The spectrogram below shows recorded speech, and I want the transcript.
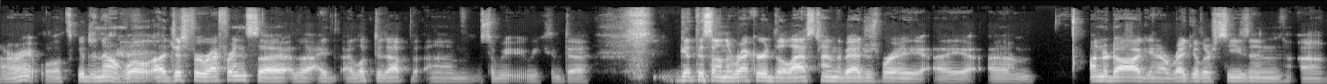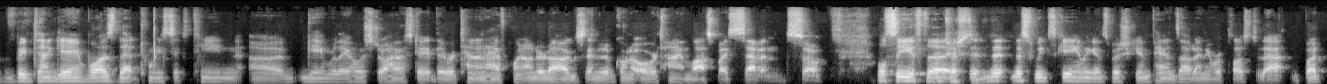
All right. Well, it's good to know. Well, uh, just for reference, uh, the, I, I looked it up um, so we, we could uh, get this on the record. The last time the Badgers were a, a, um, underdog in a regular season uh, Big Ten game was that 2016 uh, game where they hosted Ohio State. They were 10 and a half point underdogs, ended up going to overtime, lost by seven. So we'll see if the, if the this week's game against Michigan pans out anywhere close to that. But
